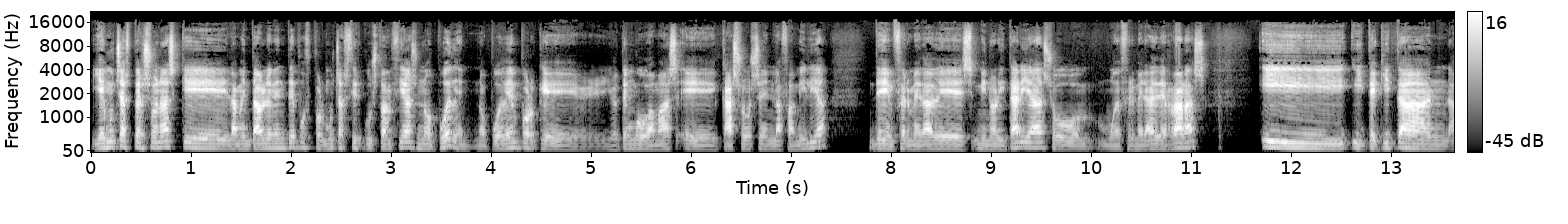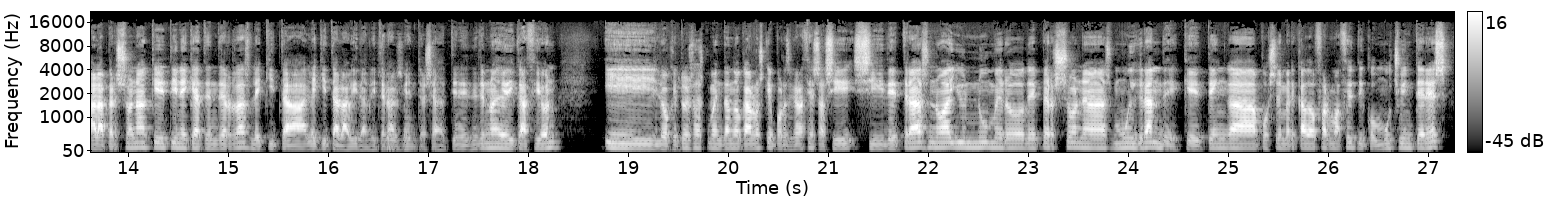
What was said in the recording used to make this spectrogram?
Y hay muchas personas que lamentablemente, pues por muchas circunstancias, no pueden. No pueden porque yo tengo además eh, casos en la familia de enfermedades minoritarias o, o enfermedades raras y, y te quitan a la persona que tiene que atenderlas, le quita, le quita la vida literalmente. O sea, tiene, tiene una dedicación Y lo que tú estás comentando, Carlos, que por desgracia es así, si detrás no hay un número de personas muy grande que tenga pues el mercado farmacéutico mucho interés,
